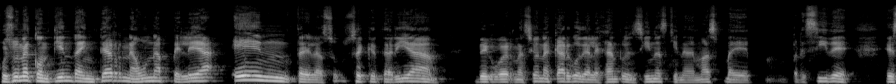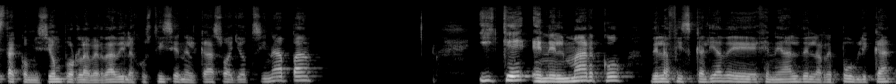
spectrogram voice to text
pues una contienda interna, una pelea entre la subsecretaría de Gobernación a cargo de Alejandro Encinas, quien además eh, preside esta Comisión por la Verdad y la Justicia en el caso Ayotzinapa, y que en el marco de la Fiscalía de General de la República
